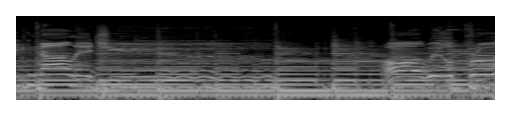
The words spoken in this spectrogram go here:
acknowledge you. All will prove.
